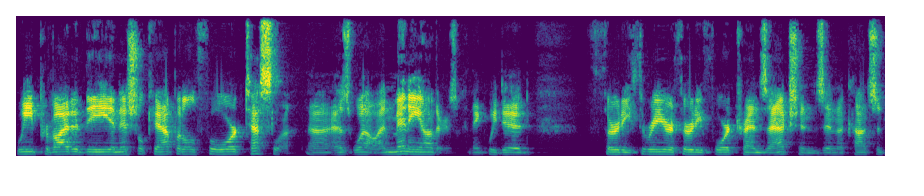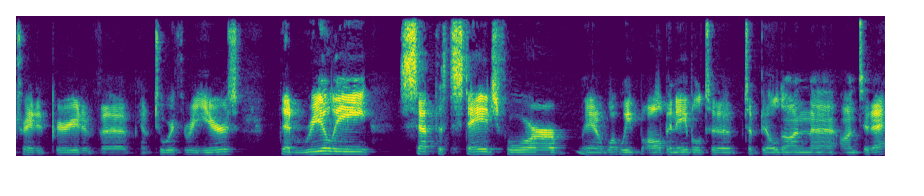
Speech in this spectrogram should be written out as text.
we provided the initial capital for Tesla uh, as well, and many others. I think we did 33 or 34 transactions in a concentrated period of you know, two or three years that really set the stage for you know what we've all been able to to build on uh, on today.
